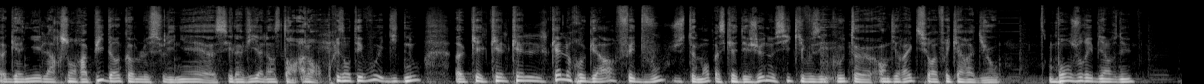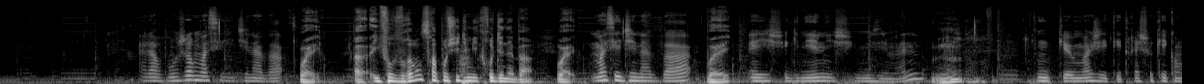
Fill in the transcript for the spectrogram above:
euh, gagner l'argent rapide, hein, comme le soulignait euh, C'est la vie à l'instant. Alors, présentez-vous et dites-nous euh, quel, quel, quel, quel regard faites-vous, justement, parce qu'il y a des jeunes aussi qui vous écoutent euh, en direct sur Africa Radio. Bonjour et bienvenue. Alors bonjour, moi c'est Djenaba. Ouais. Euh, il faut vraiment se rapprocher du micro d'Yanaba. Ouais, Moi c'est Djenaba ouais. et je suis guinéenne et je suis musulmane. Mhm. Donc euh, moi j'ai été très choquée quand,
